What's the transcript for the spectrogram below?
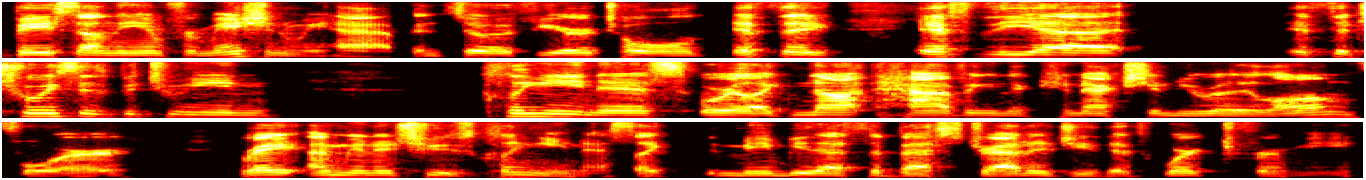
based on the information we have. And so if you're told if the if the uh if the choice is between clinginess or like not having the connection you really long for right i'm going to choose clinginess. Like maybe that's the best strategy that's worked for me.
